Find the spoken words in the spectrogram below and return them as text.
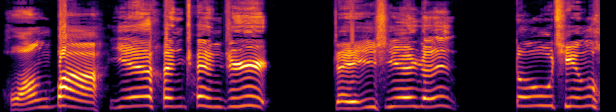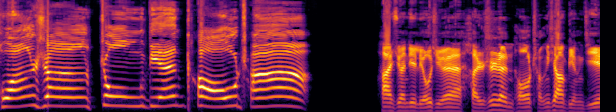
黄霸也很称职。这些人。都请皇上重点考察。汉宣帝刘询很是认同丞相丙吉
